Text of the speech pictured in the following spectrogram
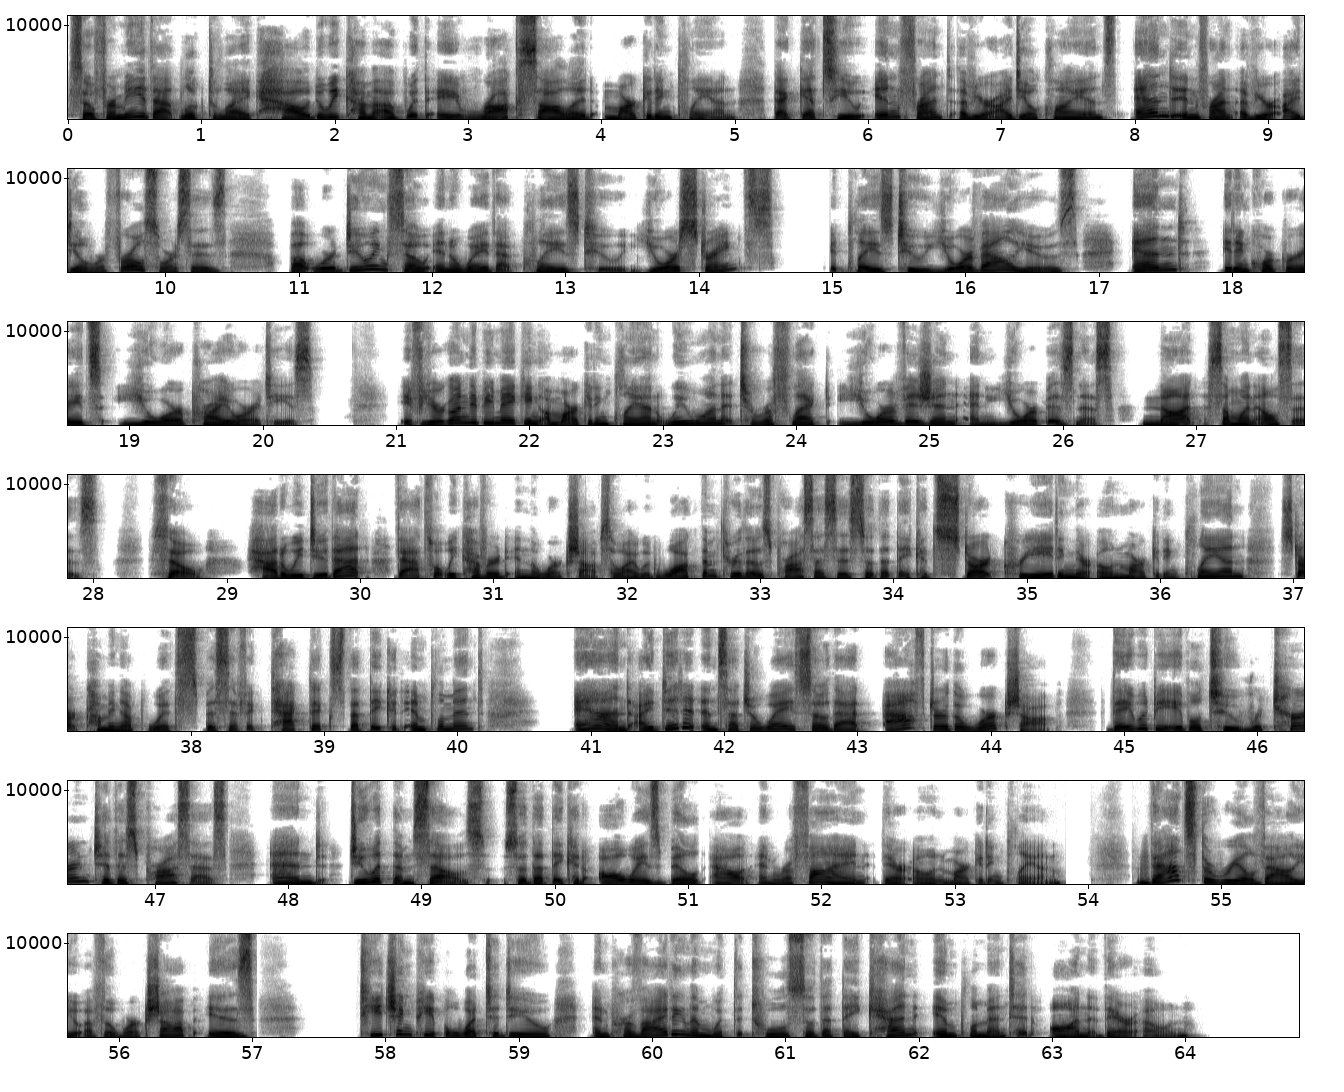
So for me, that looked like how do we come up with a rock solid marketing plan that gets you in front of your ideal clients and in front of your ideal referral sources, but we're doing so in a way that plays to your strengths it plays to your values, and it incorporates your priorities. If you're going to be making a marketing plan, we want it to reflect your vision and your business, not someone else's. So, how do we do that? That's what we covered in the workshop. So, I would walk them through those processes so that they could start creating their own marketing plan, start coming up with specific tactics that they could implement. And I did it in such a way so that after the workshop, they would be able to return to this process and do it themselves so that they could always build out and refine their own marketing plan. That's the real value of the workshop is teaching people what to do and providing them with the tools so that they can implement it on their own.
